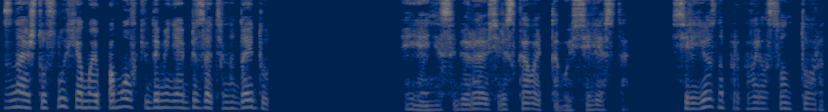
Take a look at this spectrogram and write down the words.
зная, что слухи о моей помолвке до меня обязательно дойдут. «Я не собираюсь рисковать тобой, Селеста», — серьезно проговорил сон Торет.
